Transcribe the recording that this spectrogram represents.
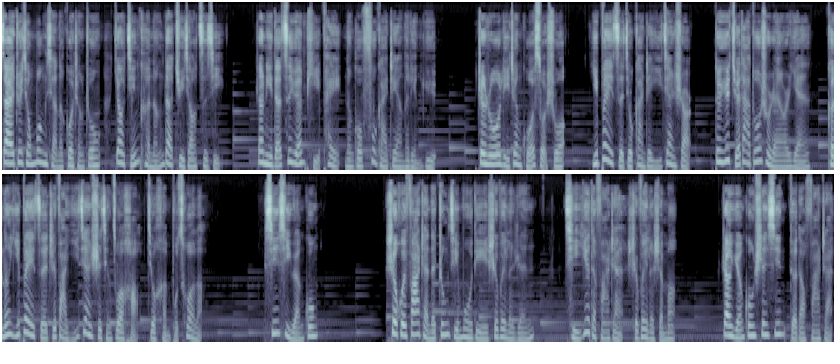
在追求梦想的过程中，要尽可能的聚焦自己，让你的资源匹配能够覆盖这样的领域。正如李振国所说。一辈子就干这一件事儿，对于绝大多数人而言，可能一辈子只把一件事情做好就很不错了。心系员工，社会发展的终极目的是为了人，企业的发展是为了什么？让员工身心得到发展。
